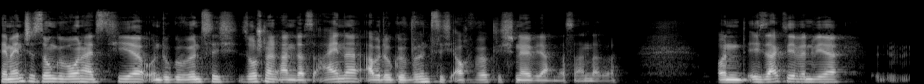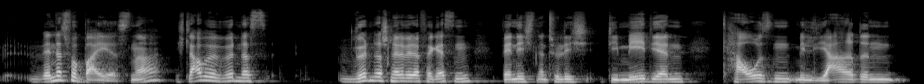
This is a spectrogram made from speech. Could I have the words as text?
der Mensch ist so ein Gewohnheitstier und du gewöhnst dich so schnell an das eine, aber du gewöhnst dich auch wirklich schnell wieder an das andere. Und ich sag dir, wenn wir, wenn das vorbei ist, ne, ich glaube, wir würden das, würden das schnell wieder vergessen, wenn nicht natürlich die Medien tausend Milliarden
